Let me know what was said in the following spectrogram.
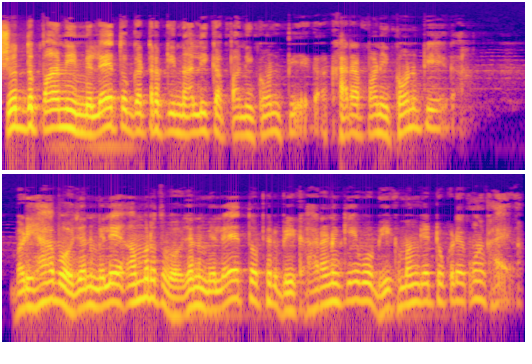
शुद्ध पानी मिले तो गटर की नाली का पानी कौन पिएगा? खारा पानी कौन पिएगा? बढ़िया भोजन मिले, अमृत भोजन मिले तो फिर भिखारण के वो भीख मंगे टुकड़े कौन खाएगा?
